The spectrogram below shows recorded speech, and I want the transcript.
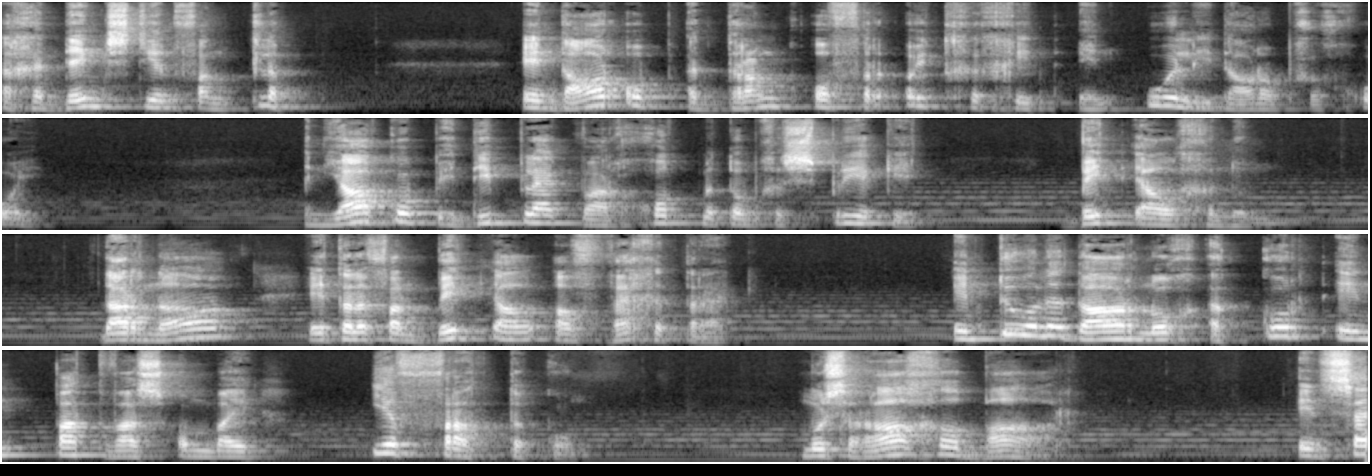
'n Gedenksteen van klip en daarop 'n drankoffer uitgegiet en olie daarop gegooi. En Jakob het die plek waar God met hom gespreek het, Bethel genoem. Daarna het hulle van Bethel af weggetrek. En toe hulle daar nog 'n kort en pad was om by Efrat te kom, moes Rachel baar en sy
